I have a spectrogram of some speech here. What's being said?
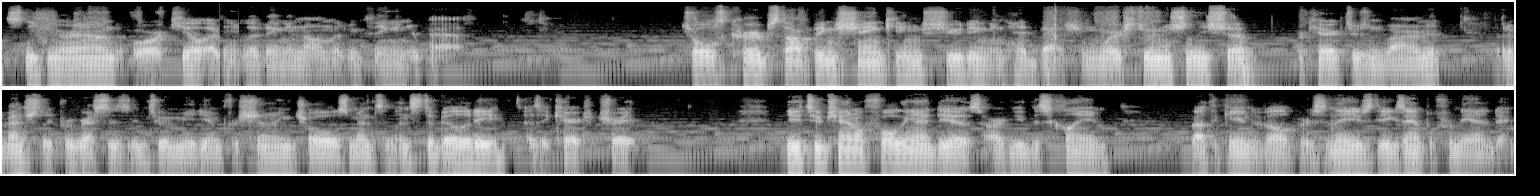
sneaking around, or kill every living and non living thing in your path. Joel's curb stomping, shanking, shooting, and head bashing works to initially show our character's environment, but eventually progresses into a medium for showing Joel's mental instability as a character trait. YouTube channel Folding Ideas argued this claim about the game developers, and they used the example from the ending.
